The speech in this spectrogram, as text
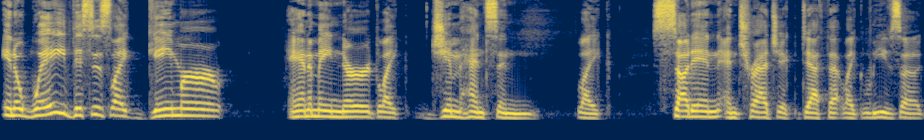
in a way, this is like gamer anime nerd, like Jim Henson, like sudden and tragic death that like leaves a,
